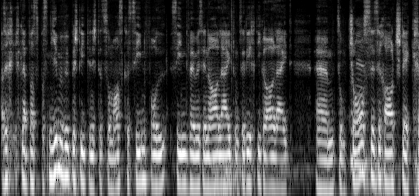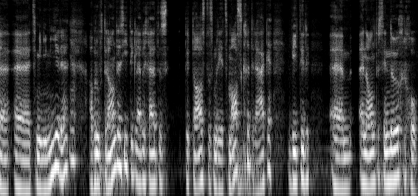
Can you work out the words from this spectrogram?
also ich, ich glaube, was, was niemand will bestreiten, ist, dass so Masken sinnvoll sind, wenn man sie anlegt und sie richtig anlegt ähm, um die Chancen, sich anzustecken, äh, zu minimieren. Ja. Aber auf der anderen Seite glaube ich auch, dass durch das, dass wir jetzt Masken tragen, wieder ähm, einander sind näher kommen.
